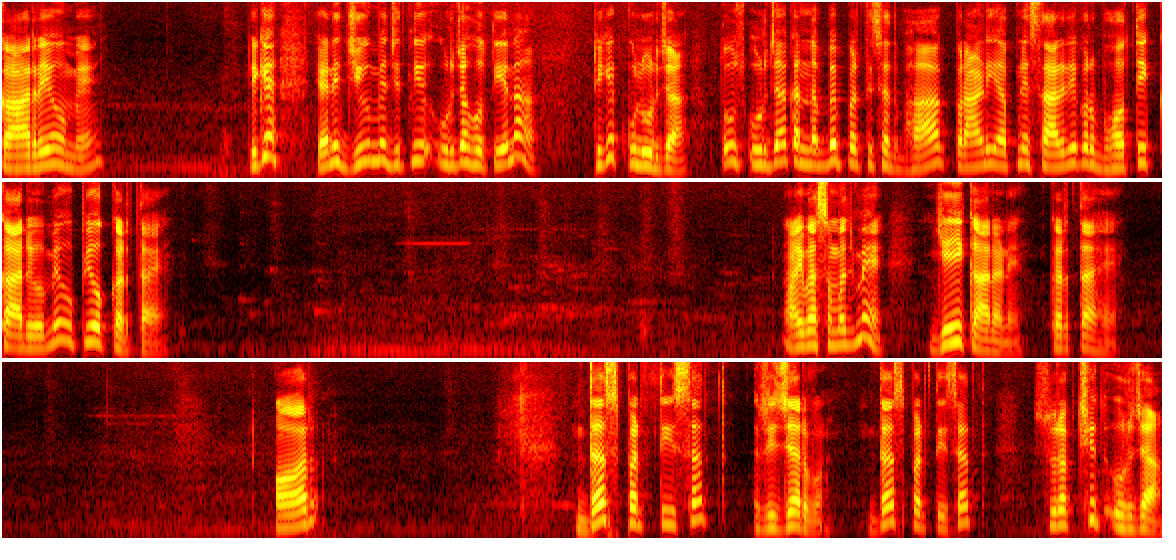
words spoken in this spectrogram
कार्यों में, ठीक है? यानी जीव में जितनी ऊर्जा होती है ना, ठीक है, कुल ऊर्जा तो उस ऊर्जा का नब्बे प्रतिशत भाग प्राणी अपने शारीरिक और भौतिक कार्यों में उपयोग करता है। आई बात समझ में? यही कारण है, करता है। और दस प्रतिशत रिज़र्व दस प्रतिशत सुरक्षित ऊर्जा।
